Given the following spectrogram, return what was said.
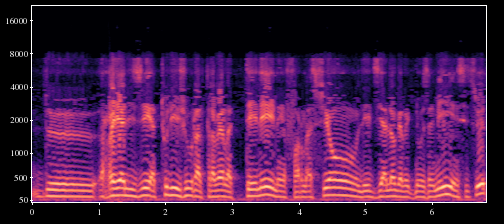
de réaliser à tous les jours à travers la télé, l'information, les dialogues avec nos amis, ainsi de suite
